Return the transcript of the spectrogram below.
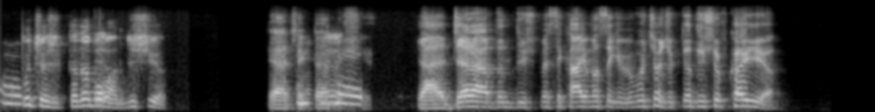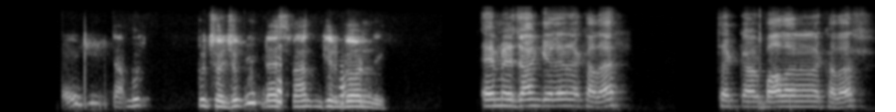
Evet. Bu çocukta da bu Evet. var. Düşüyor. Gerçekten Evet. düşüyor. Yani Gerard'ın düşmesi kayması gibi bu çocuk da düşüp kayıyor. Ya bu bu çocuk resmen bir Burnley. Emrecan gelene kadar tekrar bağlanana kadar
